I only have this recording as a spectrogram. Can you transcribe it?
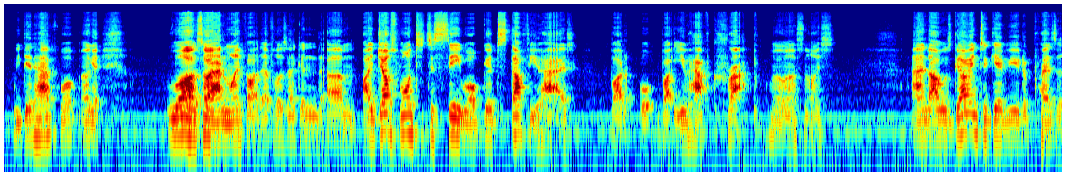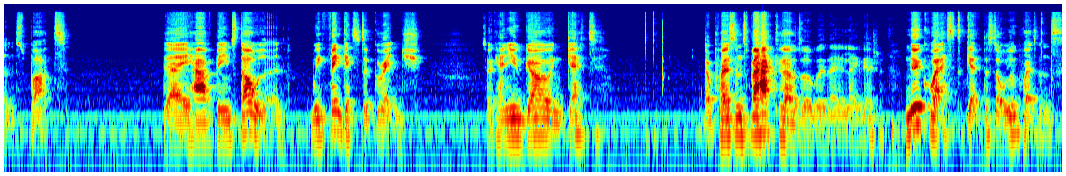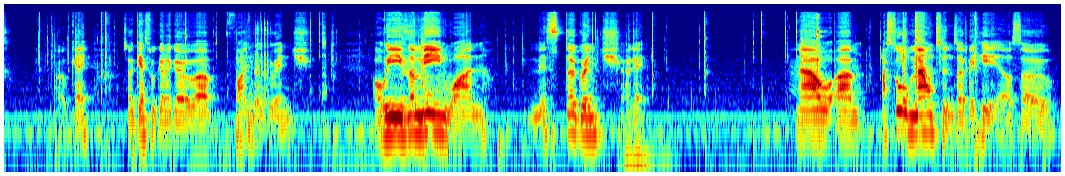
We did have what? Okay. Well, sorry, I had a mind fart there for a second. Um, I just wanted to see what good stuff you had, but but you have crap. Oh, that's nice. And I was going to give you the presents, but they have been stolen. We think it's the Grinch. So can you go and get the presents back? That was a bit abbreviation. New quest, get the stolen presents. Okay, so I guess we're gonna go uh, find the Grinch. Oh, he's a mean one. Mr. Grinch. Okay. Now, um, I saw mountains over here, so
